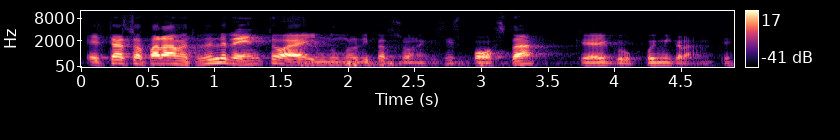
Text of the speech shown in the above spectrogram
e il terzo parametro dell'evento è il numero di persone che si sposta, che è il gruppo i migranti.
